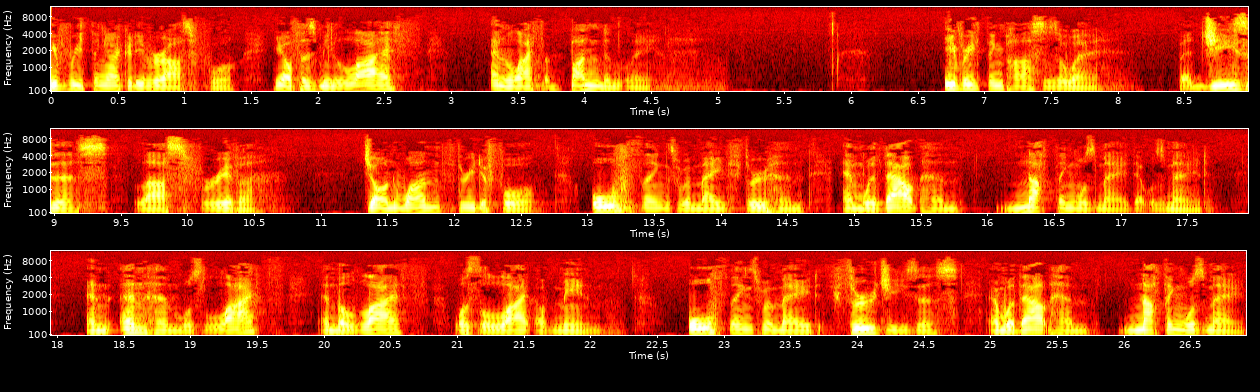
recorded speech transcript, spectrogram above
everything I could ever ask for. He offers me life and life abundantly. Everything passes away, but Jesus lasts forever. John 1 3 to 4. All things were made through him, and without him, nothing was made that was made. And in him was life, and the life was the light of men. All things were made through Jesus, and without him, nothing was made.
